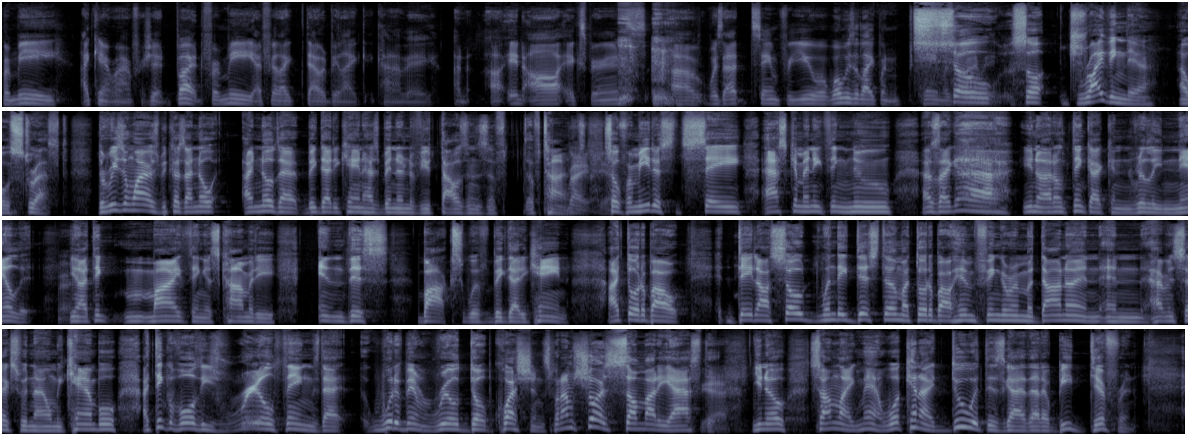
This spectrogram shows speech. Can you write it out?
for me, I can't rhyme for shit, but for me, I feel like that would be like kind of a an uh, in awe experience. uh, was that same for you, or what was it like when so rhyming? so driving there i was stressed the reason why is because i know i know that big daddy kane has been interviewed thousands of, of times Right, yeah. so for me to say ask him anything new i was like ah you know i don't think i can really nail it you know i think my thing is comedy in this box with Big Daddy Kane. I thought about De La Soul when they dissed him. I thought about him fingering Madonna and, and having sex with Naomi Campbell. I think of all these real things that would have been real dope questions, but I'm sure somebody asked it. You know? So I'm like, man, what can I do with this guy that'll be different?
